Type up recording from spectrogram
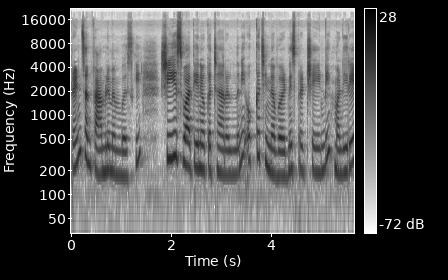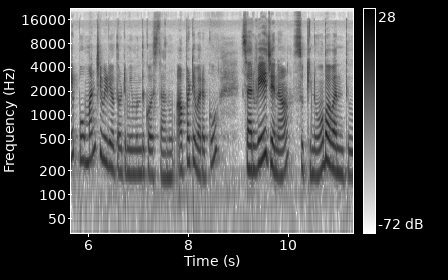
ఫ్రెండ్స్ అండ్ ఫ్యామిలీ మెంబర్స్కి షీ స్వాతి అనే ఒక ఛానల్ ఉందని ఒక్క చిన్న వర్డ్ని స్ప్రెడ్ చేయండి. మళ్ళీ రేపు మంచి వీడియోతోటి మీ ముందుకు వస్తాను. అప్పటి వరకు సర్వే జన సుఖినో భవంతు.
